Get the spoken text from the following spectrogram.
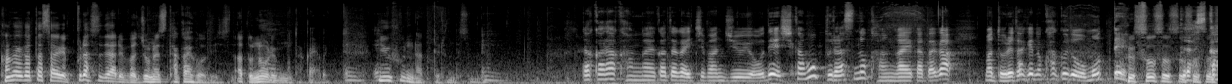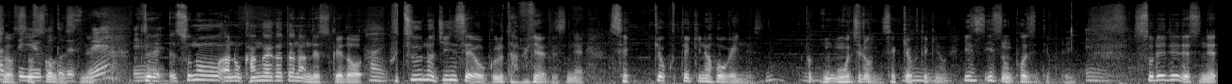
考え方さえプラスであれば情熱高い方でいいです。あと能力も高い方というふうになってるんですよね。だから考え方が一番重要でしかもプラスの考え方が、まあ、どれだけの角度を持ってプラスかっていうことですね。でそのあの考え方なんですけど、はい、普通の人生を送るためにはですね積極的な方がいいんですね、うん、もちろん積極的の、うん、いつもポジティブでいい、えそれでですね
